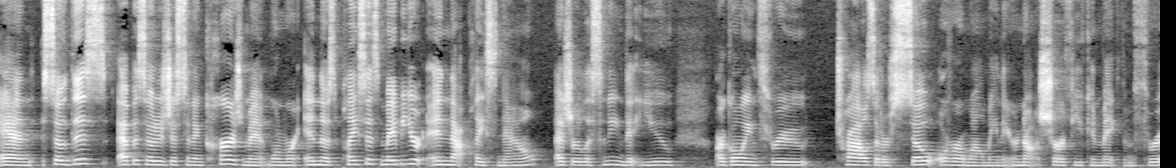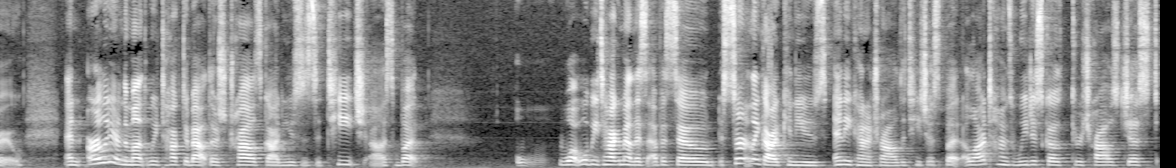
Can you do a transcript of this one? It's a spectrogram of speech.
And so this episode is just an encouragement when we're in those places. Maybe you're in that place now as you're listening that you are going through trials that are so overwhelming that you're not sure if you can make them through. And earlier in the month, we talked about those trials God uses to teach us, but what we'll be talking about this episode certainly God can use any kind of trial to teach us, but a lot of times we just go through trials just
